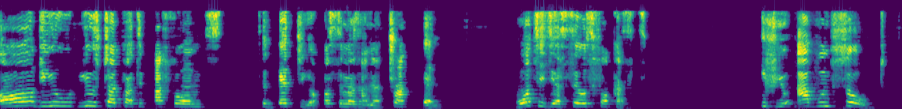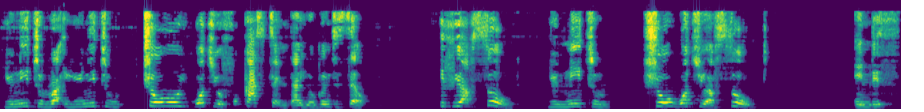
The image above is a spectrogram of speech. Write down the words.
Or do you use third-party platforms to get to your customers and attract them? What is your sales forecast? If you haven't sold, you need to write, you need to show what you're forecasting that you're going to sell. If you have sold, you need to show what you have sold in this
